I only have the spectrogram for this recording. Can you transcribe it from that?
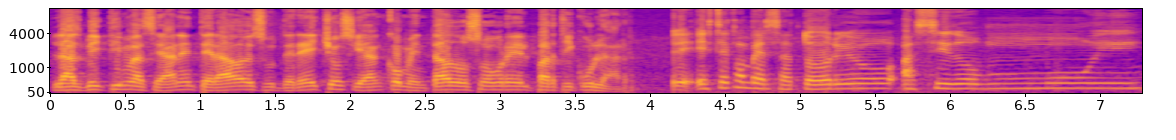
las víctimas se han enterado de sus derechos y han comentado sobre el particular. Este conversatorio ha sido muy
